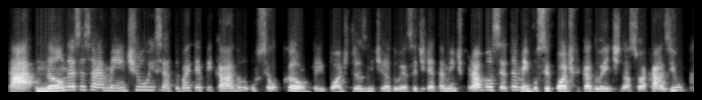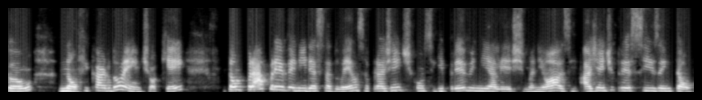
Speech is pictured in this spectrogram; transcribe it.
tá? Não necessariamente o inseto vai ter picado o seu cão, ele pode transmitir a doença diretamente para você também. Você pode ficar doente na sua casa e o cão não ficar doente, ok? Então, para prevenir essa doença, para a gente conseguir prevenir a leishmaniose, a gente precisa, então,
